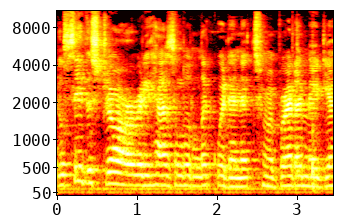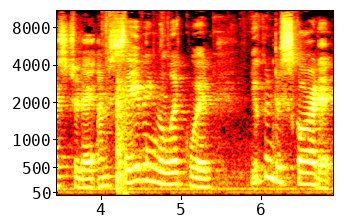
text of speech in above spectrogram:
You'll see this jar already has a little liquid in it from a bread I made yesterday. I'm saving the liquid. You can discard it,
